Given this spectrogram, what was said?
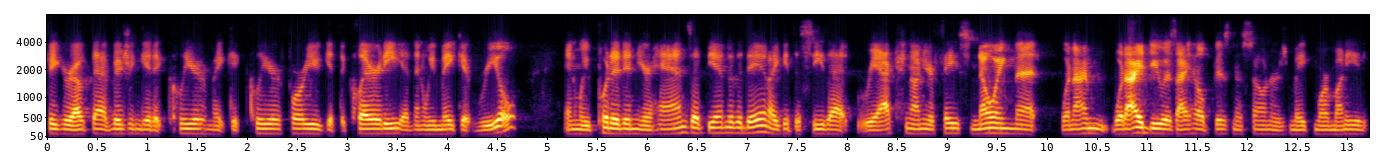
figure out that vision, get it clear, make it clear for you, get the clarity, and then we make it real and we put it in your hands at the end of the day and I get to see that reaction on your face knowing that when I'm what I do is I help business owners make more money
